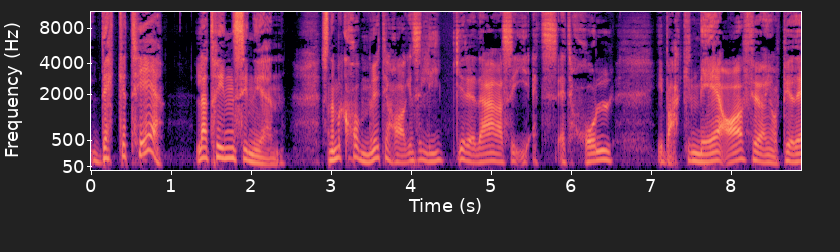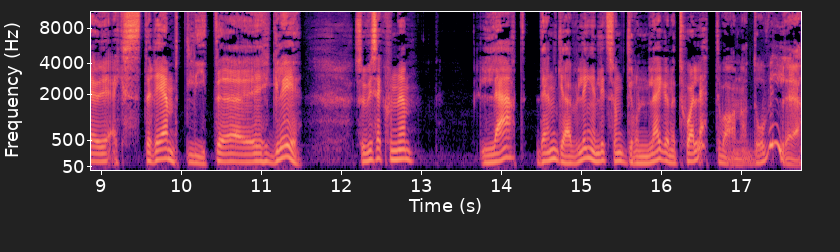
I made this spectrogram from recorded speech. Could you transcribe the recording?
dekke til latrinen sin igjen. Så når vi kommer ut i hagen, så ligger det der altså, i et, et hold i bakken med avføring oppi, og det er jo ekstremt lite hyggelig. Så hvis jeg kunne lært den grevlingen litt sånn grunnleggende toalettvaner, da ville det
